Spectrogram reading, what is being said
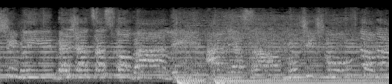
Si ošimli, bežať sa schovali a mňa sa mučičku v tom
